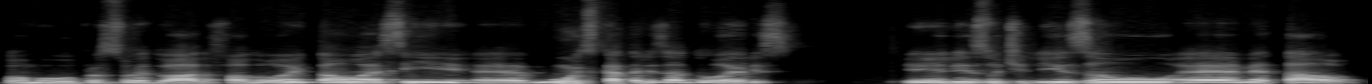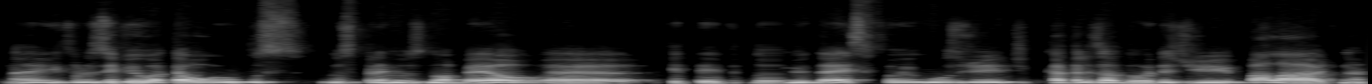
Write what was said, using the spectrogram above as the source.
como o professor Eduardo falou. Então, assim, é, muitos catalisadores, eles utilizam é, metal, né? Inclusive, até um dos, dos prêmios Nobel é, que teve em 2010 foi o uso de, de, catalisadores de paládio, né?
